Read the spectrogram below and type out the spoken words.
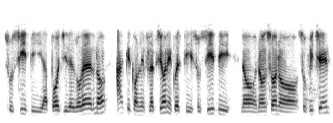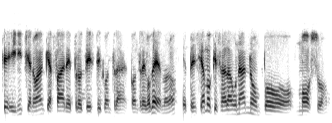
sussidi, appoggi del governo anche con l'inflazione questi sussidi no, non sono sufficienti e iniziano anche a fare proteste contro, contro il governo. No? pensiamo che sarà un anno un po' mosso,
